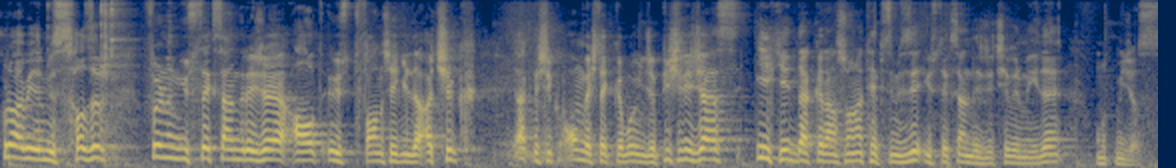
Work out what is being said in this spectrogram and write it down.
Kurabiyelerimiz hazır. Fırının 180 derece alt üst falan şekilde açık. Yaklaşık 15 dakika boyunca pişireceğiz. İlk 7 dakikadan sonra tepsimizi 180 derece çevirmeyi de unutmayacağız.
